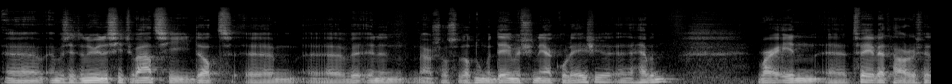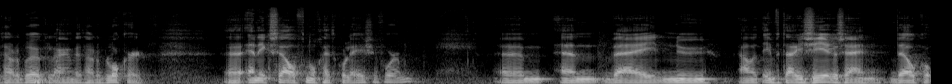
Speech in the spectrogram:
en we zitten nu in een situatie dat ehm, we in een, nou, zoals we dat noemen, demissionair college hebben waarin uh, twee wethouders, wethouder Breukelaar en wethouder Blokker, uh, en ikzelf nog het college vormen. Um, en wij nu aan het inventariseren zijn welke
